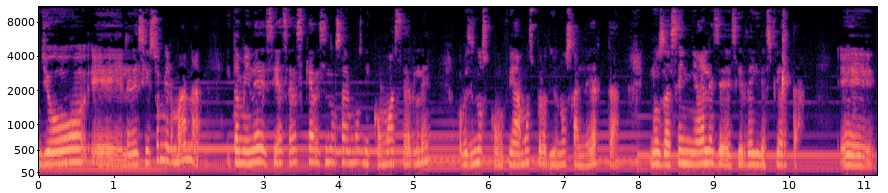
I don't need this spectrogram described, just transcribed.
yo eh, le decía esto a mi hermana y también le decía, sabes que a veces no sabemos ni cómo hacerle, a veces nos confiamos, pero Dios nos alerta, nos da señales de decir de ahí despierta, eh,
